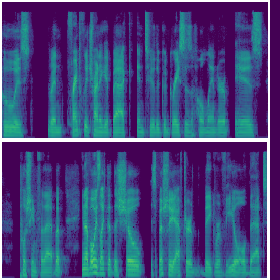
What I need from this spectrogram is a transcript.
who is been frantically trying to get back into the good graces of Homelander is pushing for that. But you know, I've always liked that the show, especially after the big reveal that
